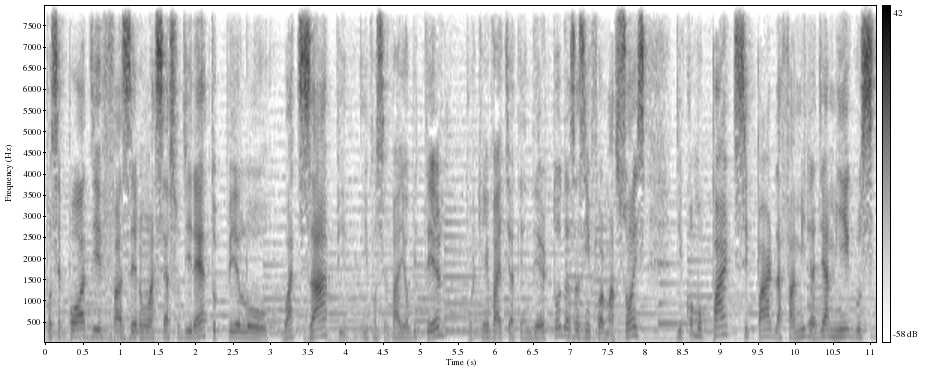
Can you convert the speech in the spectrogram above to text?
você pode fazer um acesso direto pelo WhatsApp e você vai obter, por quem vai te atender, todas as informações de como participar da família de amigos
